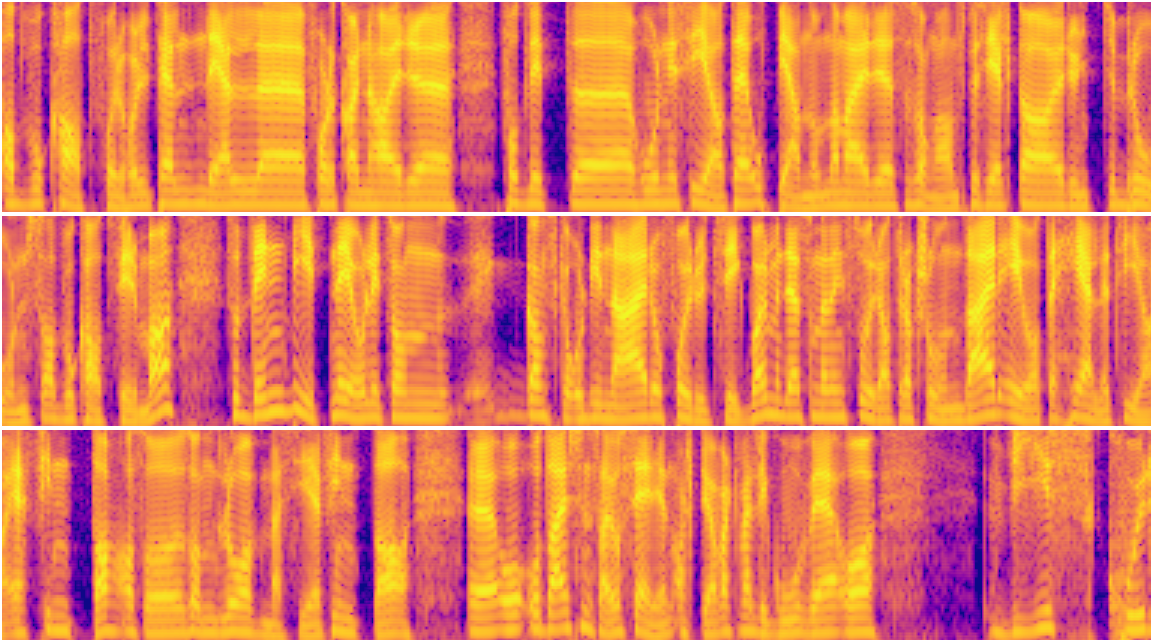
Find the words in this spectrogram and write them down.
advokatforhold til en del uh, folk han har fått litt horn i sida til opp gjennom de her sesongene, spesielt da rundt brorens advokatfirma. Så den biten er jo litt sånn ganske ordinær og forutsigbar, men det som er den store attraksjonen der, er jo at det hele tida er finter, altså sånn lovmessige finter, og, og der syns jeg jo serien alltid har vært veldig god ved å vise hvor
